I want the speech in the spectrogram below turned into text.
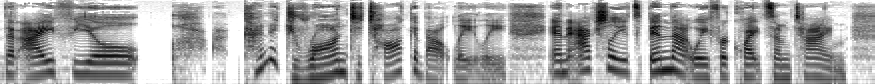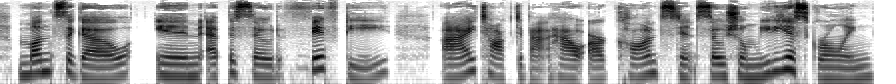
that I feel kind of drawn to talk about lately. And actually, it's been that way for quite some time. Months ago, in episode 50, I talked about how our constant social media scrolling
